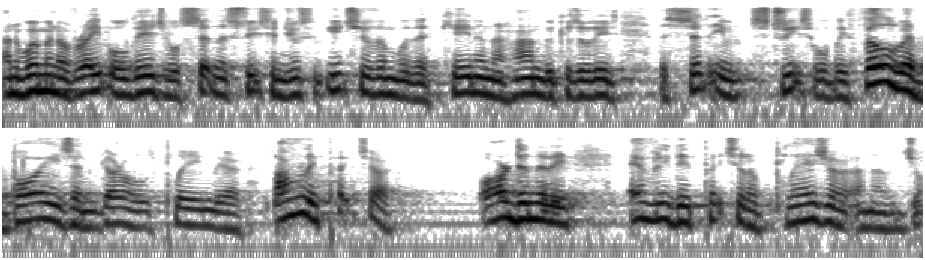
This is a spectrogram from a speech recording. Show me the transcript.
and women of ripe old age will sit in the streets in Jerusalem, each of them with a cane in their hand because of age. The city streets will be filled with boys and girls playing there. Lovely picture. Ordinary, everyday picture of pleasure and of joy.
